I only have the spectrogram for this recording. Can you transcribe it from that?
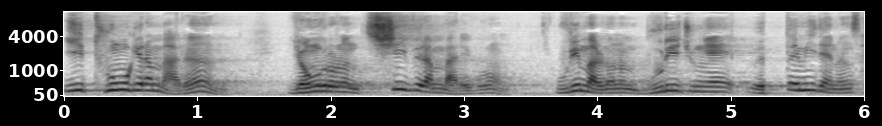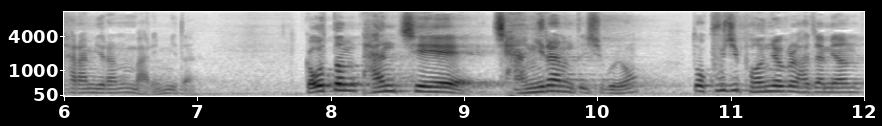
이 두목이란 말은 영어로는 칩이란 말이고 우리말로는 무리 중에 으뜸이 되는 사람이라는 말입니다. 그러니까 어떤 단체의 장이라는 뜻이고요. 또 굳이 번역을 하자면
